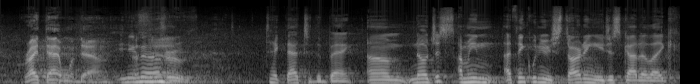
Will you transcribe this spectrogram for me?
Write that one down. You that's know? the truth. Take that to the bank. Um, no, just, I mean, I think when you're starting, you just got to like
